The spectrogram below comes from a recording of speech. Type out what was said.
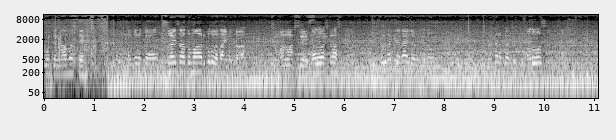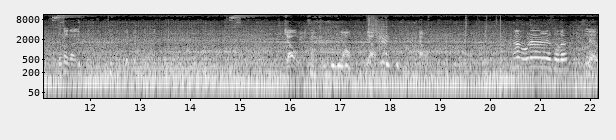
こうちゃん頑張って。なかなかスライサーと回ることがないのか。惑わしてる惑わしてますね。それだけじゃないだろうけどなかなかちょっと惑わすお互いギャオやギャオギャオギャオえ俺それそうやち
